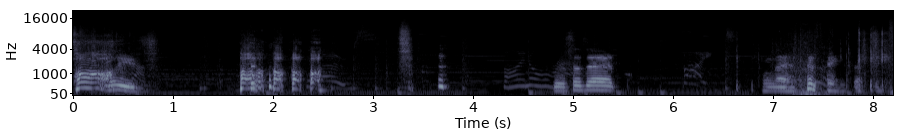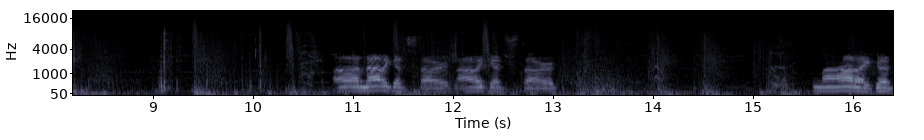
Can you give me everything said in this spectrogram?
Dumb. Oh. Please. Close. Oh. This is it. Uh, not a good start. Not a good start. Not a good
